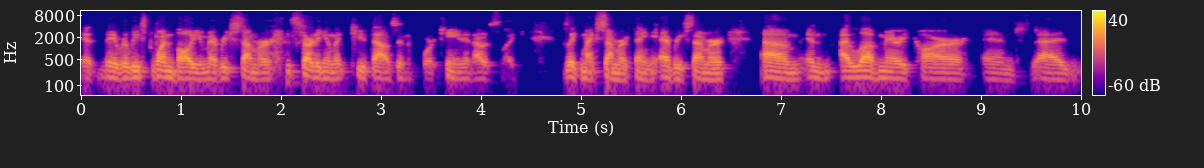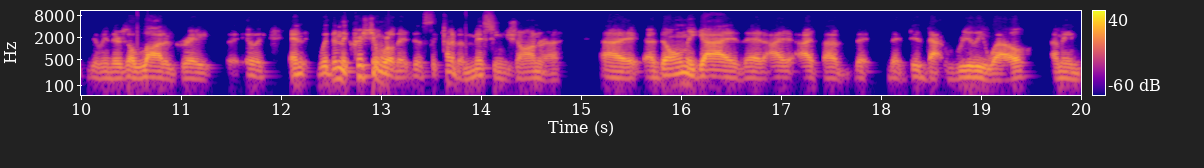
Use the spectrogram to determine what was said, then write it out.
it, they released one volume every summer, starting in like 2014, and I was like, it was like my summer thing every summer. Um, and I love Mary Karr, and uh, I mean, there's a lot of great. Uh, and within the Christian world, there's kind of a missing genre. Uh, the only guy that I, I thought that that did that really well. I mean,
